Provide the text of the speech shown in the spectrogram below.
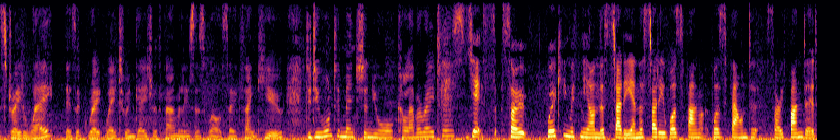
straight away. It's a great way to engage with families as well. So, thank you. Did you want to mention your collaborators? Yes. So, working with me on this study, and the study was found, was founded, sorry, funded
